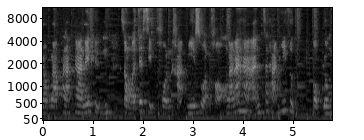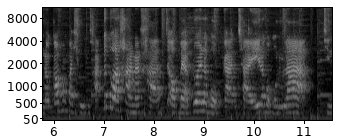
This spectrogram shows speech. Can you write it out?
รองรับพนักงานได้ถึง 270 คนค่ะ มีส่วนของร้านอาหารสถานที่ฝึกอบรมแล้วก็ห้องประชุมค่ะตัวอาคารนะคะ จะออกแบบด้วยระบบการใช้ระบบโมดูล่า ชิ้น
